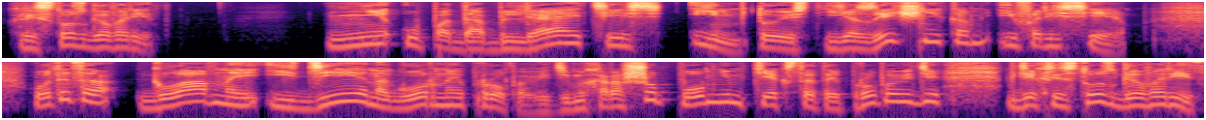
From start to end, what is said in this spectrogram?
Христос говорит, не уподобляйтесь им, то есть язычникам и фарисеям. Вот это главная идея Нагорной проповеди. Мы хорошо помним текст этой проповеди, где Христос говорит,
